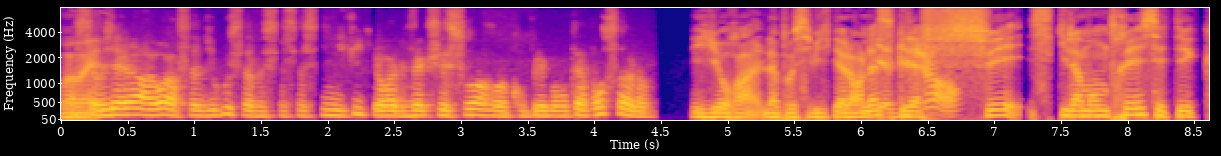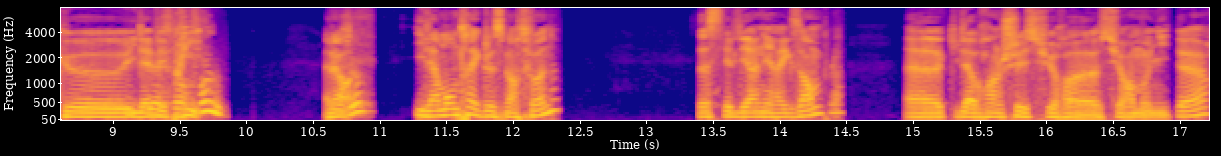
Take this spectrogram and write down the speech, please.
Ouais, Ça ouais. veut dire, ah, voilà, ça, du coup, ça, ça, ça signifie qu'il y aura des accessoires euh, complémentaires pour ça. Alors. Il y aura la possibilité. Alors là, ce qu'il a hein. fait, ce qu'il a montré, c'était que il avait pris. smartphone, Alors, il a montré avec le smartphone. Ça, c'était le dernier exemple. Euh, qu'il a branché sur euh, sur un moniteur.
